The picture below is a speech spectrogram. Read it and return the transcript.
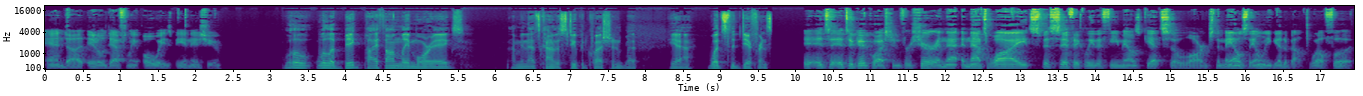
and uh, it'll definitely always be an issue. Will Will a big python lay more eggs? I mean, that's kind of a stupid question, but yeah, what's the difference? It's it's a good question for sure, and that and that's why specifically the females get so large. The males they only get about twelve foot.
